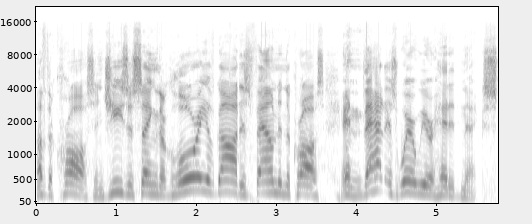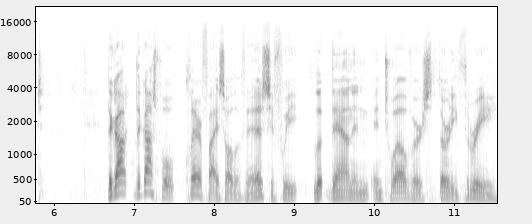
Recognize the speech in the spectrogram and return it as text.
of the cross, and Jesus saying, The glory of God is found in the cross, and that is where we are headed next. The, go- the gospel clarifies all of this if we look down in, in 12, verse 33.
